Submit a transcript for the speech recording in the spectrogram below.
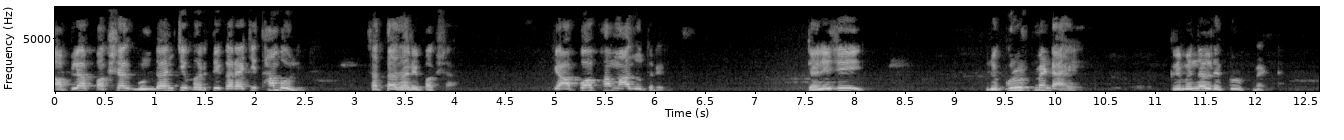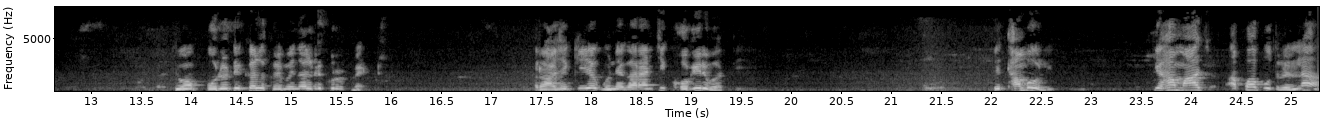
आपल्या पक्षात गुंडांची भरती करायची थांबवली. सत्ताधारी पक्षात. की आपोआप हा माज उतरेल. त्यांनी जी रिक्रुटमेंट आहे क्रिमिनल रिक्रुटमेंट किंवा पॉलिटिकल क्रिमिनल रिक्रुटमेंट राजकीय गुन्हेगारांची खोगीर भरती ती थांबवली. की हा माज आपोआप उतरेल ना?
